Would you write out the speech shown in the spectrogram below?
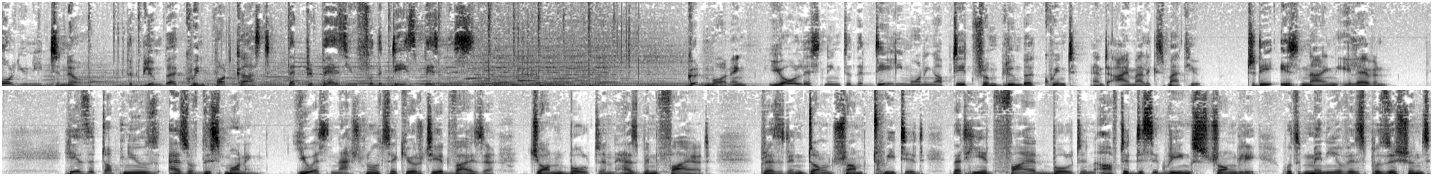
all you need to know. The Bloomberg Quint podcast that prepares you for the day's business. Good morning. You're listening to the daily morning update from Bloomberg Quint, and I'm Alex Matthew. Today is 9 11. Here's the top news as of this morning. U.S. National Security Advisor John Bolton has been fired. President Donald Trump tweeted that he had fired Bolton after disagreeing strongly with many of his positions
